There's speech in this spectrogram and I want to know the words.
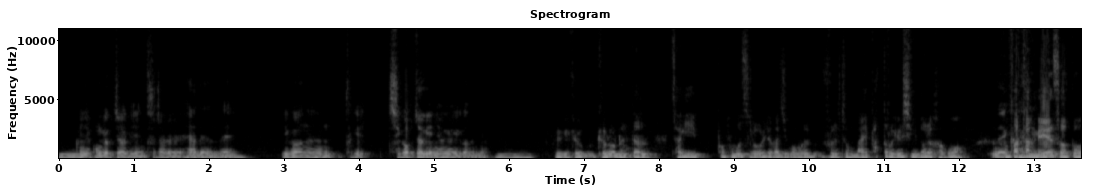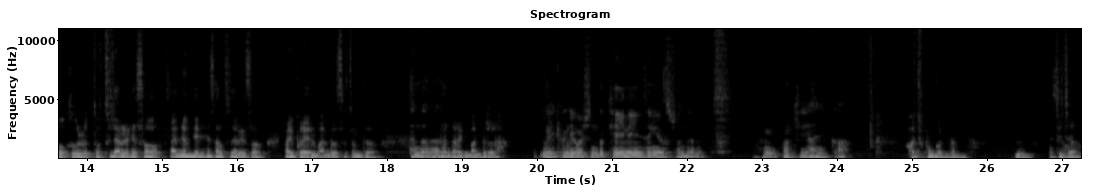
음, 굉장히 공격적인 투자를 해야 되는데 음, 이거는 되게 직업적인 영역이거든요. 음. 그게 결, 결론은 일단 자기 퍼포먼스를 올려가지고 그걸 좀 많이 받도록 열심히 노력하고 네, 그 바탕 내에서 또 그걸로 또 투자를 해서 안정된 회사 투자를 해서 파이프라인을 만들어서 좀 더 단단한. 단단하게 만들어라. 네, 그게 훨씬 더 개인의 인생에서 저는 행복한 길이 아닐까. 아주 공감이 갑니다. 음, 그래서 진짜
